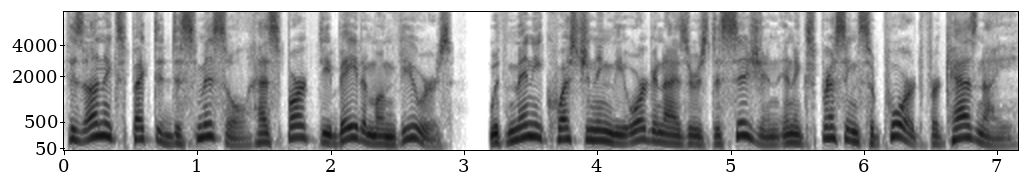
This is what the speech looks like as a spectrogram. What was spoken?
his unexpected dismissal has sparked debate among viewers, with many questioning the organizer's decision and expressing support for Casnighi.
